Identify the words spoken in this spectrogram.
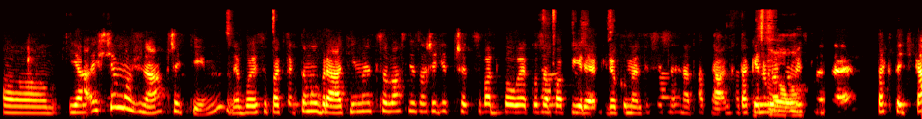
Uh, já ještě možná předtím, nebo jestli pak se k tomu vrátíme, co vlastně zařídit před svatbou, jako za papíry, jaký dokumenty si sehnat a tak. Tak jenom na to myslete. Tak teďka?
